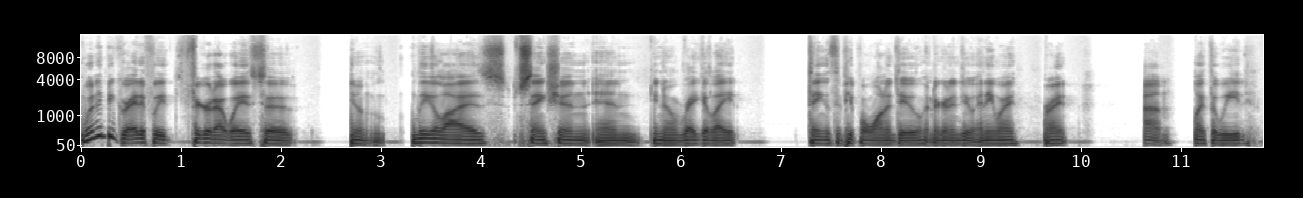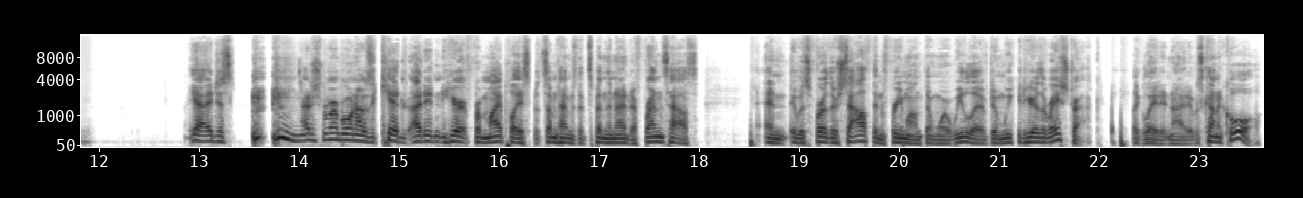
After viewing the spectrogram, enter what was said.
Wouldn't it be great if we figured out ways to, you know, legalize, sanction, and you know, regulate things that people want to do and are going to do anyway, right? Um, like the weed. Yeah, I just I just remember when I was a kid, I didn't hear it from my place, but sometimes I'd spend the night at a friend's house, and it was further south in Fremont than where we lived, and we could hear the racetrack like late at night. It was kind of cool.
